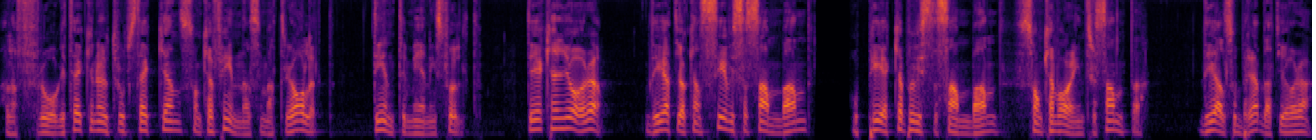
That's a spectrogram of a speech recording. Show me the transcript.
alla frågetecken och utropstecken som kan finnas i materialet. Det är inte meningsfullt. Det jag kan göra, det är att jag kan se vissa samband och peka på vissa samband som kan vara intressanta. Det är jag alltså beredd att göra.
